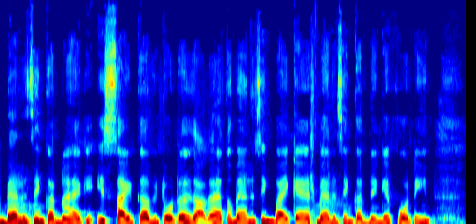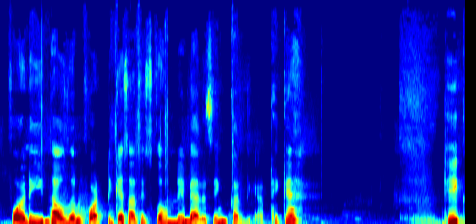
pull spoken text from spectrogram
बैलेंसिंग करना है कि इस साइड का भी टोटल ज़्यादा है तो बैलेंसिंग बाय कैश बैलेंसिंग कर देंगे फोर्टीन फोर्टीन थाउज़ेंड फोर्टी के साथ इसको हमने बैलेंसिंग कर दिया, ठीक है? ठीक?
